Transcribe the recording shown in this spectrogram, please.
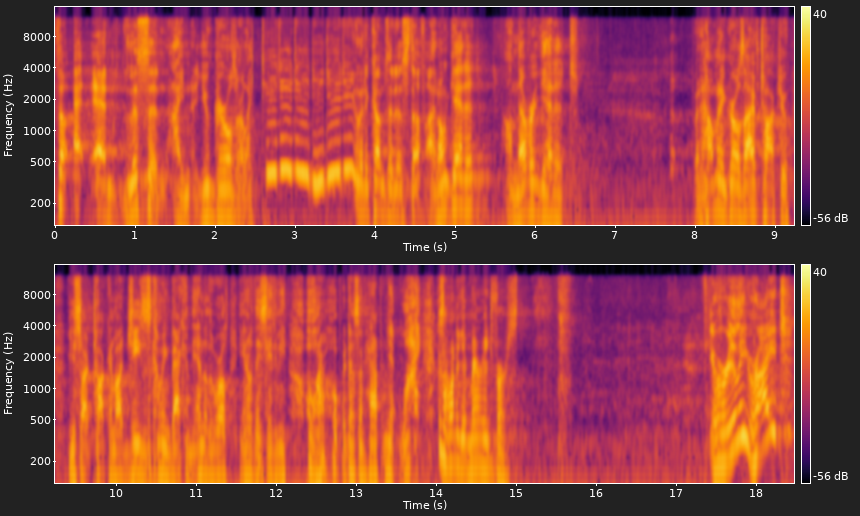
So, and, and listen, I, you girls are like, doo, doo, doo, when it comes to this stuff. I don't get it. I'll never get it. But how many girls I've talked to, you start talking about Jesus coming back in the end of the world, you know they say to me? Oh, I hope it doesn't happen yet. Why? Because I want to get married first. really? Right?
